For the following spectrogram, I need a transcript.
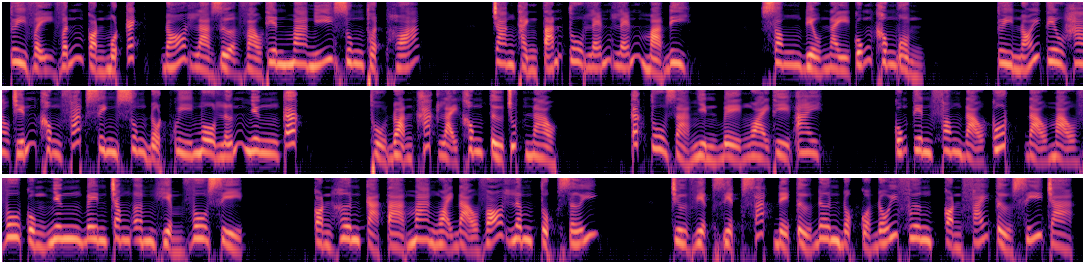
Tuy vậy vẫn còn một cách, đó là dựa vào thiên ma nghĩ dung thuật hóa. Trang thành tán tu lén lén mà đi. Song điều này cũng không ổn. Tuy nói tiêu hao chiến không phát sinh xung đột quy mô lớn nhưng các thủ đoạn khác lại không từ chút nào. Các tu giả nhìn bề ngoài thì ai? Cũng tiên phong đạo cốt, đạo mạo vô cùng nhưng bên trong âm hiểm vô sỉ. Còn hơn cả tà ma ngoại đạo võ lâm tục giới. Trừ việc diệt sát đệ tử đơn độc của đối phương còn phái tử sĩ trà.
